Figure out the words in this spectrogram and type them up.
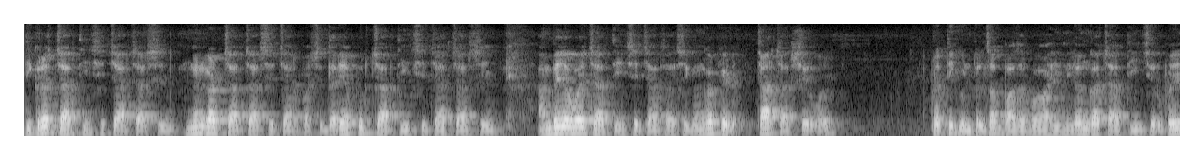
दिग्रज चार तीनशे चार चारशे हिंगणघाट चार चारशे चार पाचशे दर्यापूर चार तीनशे चार चारशे आंबेजोगाई चार तीनशे चार चारशे गंगाखेड चार चारशे रुपये प्रति क्विंटलचा बाजारभाव आहे. निलंगा चार तीनशे रुपये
